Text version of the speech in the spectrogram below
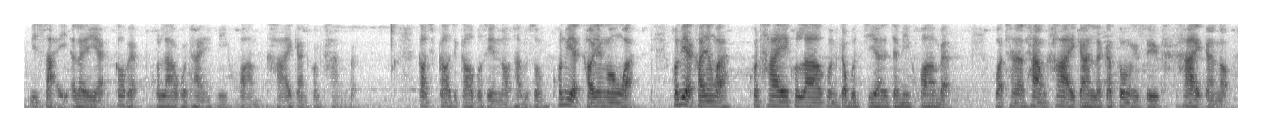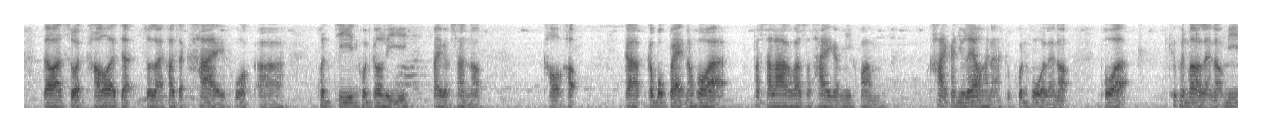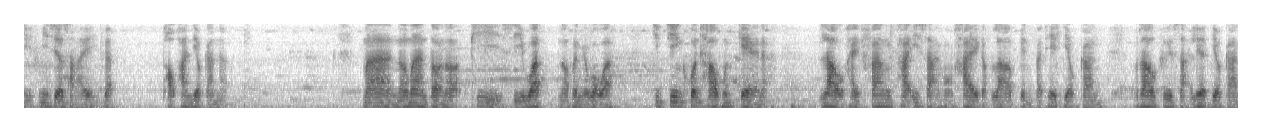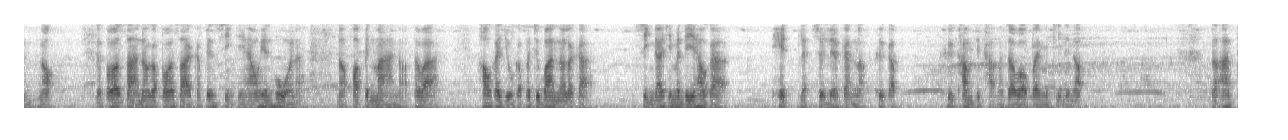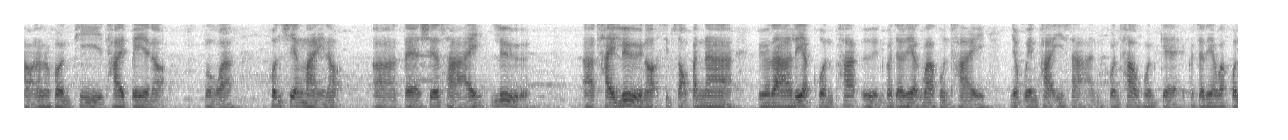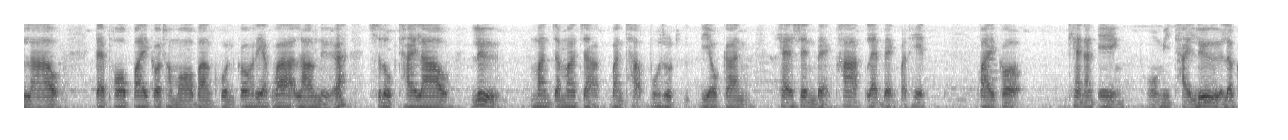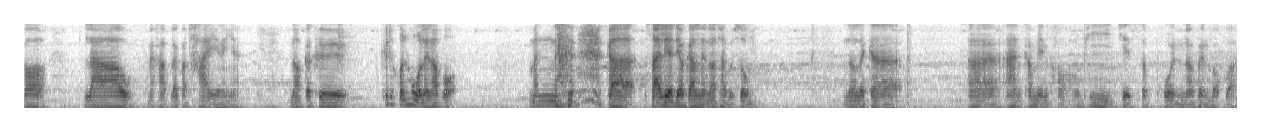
นิสัยอะไรเงี้ยก็แบบคนลาวคนไทยมีความคล้ายกันค่อนข้างแบบ99.9%เนาะท่านผู้ชมคนเวียดเขายังงงว่ะ คนเวียดเขายังว่าคนไทยคนลาวคนกัมพูเชียจะมีความแบบวัฒนธรรมคล้ายกันแล้วก็ต้นหนังสือคล้ายกันเนาะแต่ว่าส่วนเขาอะจะส่วนหลายเขาจะคล้ายพวกอ่าคนจีนคนเกาหลีไปแบบสั้นเนาะเขาเขากับกระบอกแปลกเนาะเพราะว่าภาษาลาวกับภาษาไทยก็มีความคล้ายกันอยู่แล้วนะทุกคนโหแล้วเนาะเพราะว่า คือเพิ่นว่าแหละเนาะมีมีเชื้อสายแบบเผ่าพันธุ์เดียวกันนะมาอ่านเนาะมาอ่านต่อเนาะพี่ศรีวัฒน์เนาะเพิ่นก็บอกว่า จริง ๆ คนเฒ่าคนแก่น่ะเล่าให้ฟังภาคอีสานของไทยกับลาวเป็นประเทศเดียวกัน เราคือสายเลือดเดียวกันเนาะเรื่องประวัติศาสตร์เนาะกับประวัติศาสตร์ก็เป็นสิ่งที่เราเห็นหัวนะเนาะความเป็นมาเนาะแต่ว่าเฮาก็อยู่กับปัจจุบันเนาะแล้วก็สิ่งใดที่มันดีเฮาก็เฮ็ดและช่วยเหลือกันเนาะคือกับคือคำที่ข้าพเจ้าบอกไปเมื่อกี้นี่เนาะ เราอ่านต่อนะทุกคนพี่ไทเปเนาะบอกว่าคนเชียงใหม่เนาะแต่เชื้อสายลื่ออไทยลื่อเนาะ12 ปันนา เวลาเรียกคนภาคอื่น ก็จะเรียกว่าคนไทย ยกเว้นภาคอีสาน คนเฒ่าคนแก่ก็จะเรียกว่าคนลาว แต่พอไปกทมบางคนก็เรียกว่าลาวเหนือ สรุปไทยลาวลือมันจะมาจากบรรทบุรุษเดียวกัน แค่เช่นแบ่งภาคและแบ่งประเทศไปก็แค่นั้นเอง อ้มีไทลือแล้วก็ลาวนะครับแล้วก็ไทยอะไรเงี้ยเนาะก็คือคือทุกคนหูเลยเนาะผมมันกับสายเลือดเดียวกันเลยเนาะท่านผู้ชมเนาะแล้วก็อ่านคอมเมนต์ของพี่เจษพลเนาะเพิ่อนบอกว่า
